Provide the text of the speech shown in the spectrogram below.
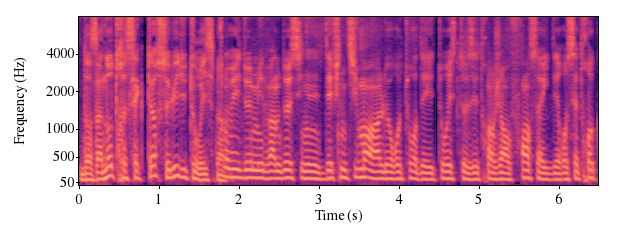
dans un autre secteur, celui du tourisme. Oui, 2022 signe définitivement hein, le retour des touristes étrangers en France avec des recettes records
